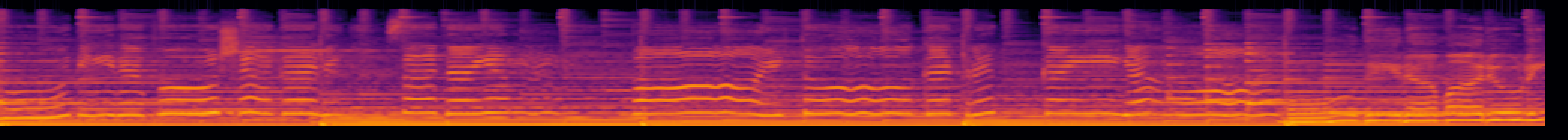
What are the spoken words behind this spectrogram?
മോതിരഭൂഷകളെ സദയം വാഴ്ത്തുക തൃക്കയ്യാൽ. മോതിരമരുളി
